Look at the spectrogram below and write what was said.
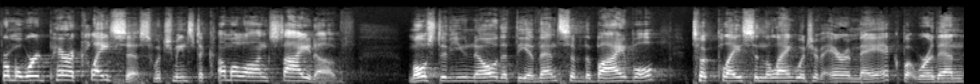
from a word paraklesis, which means to come alongside of. Most of you know that the events of the Bible took place in the language of Aramaic, but were then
